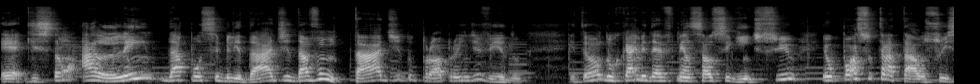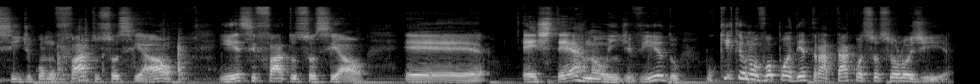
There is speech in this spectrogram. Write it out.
é, que estão além da possibilidade da vontade do próprio indivíduo. Então, Durkheim deve pensar o seguinte: se eu posso tratar o suicídio como fato social, e esse fato social é, é externo ao indivíduo, o que, que eu não vou poder tratar com a sociologia?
